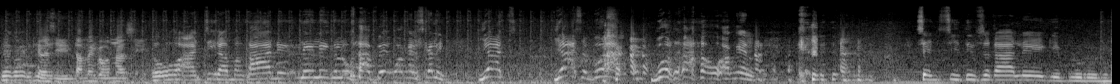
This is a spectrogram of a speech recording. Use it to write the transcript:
Ya, sih, tameng kok nasi. Oh, anci lah makanya. Lili ngeluh kabeh wangel sekali. Ya, ya sebola. Bola wangel. Sensitif sekali iki peluru ini.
